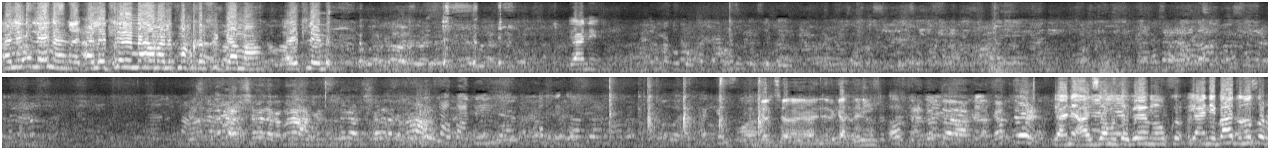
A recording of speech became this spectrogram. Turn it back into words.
قالت لنا قالت لنا انها عملت محضر في الجامعة. قالت لنا. يعني جلسة يعني نرجع تاني؟ يعني اعزائي متابعي موقع يعني بعد نظر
